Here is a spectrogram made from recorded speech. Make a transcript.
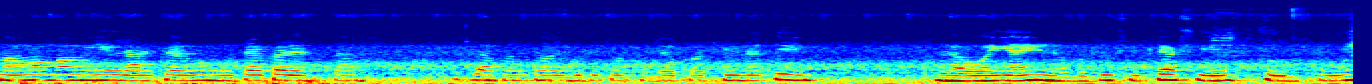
મામા મામીએ લાડ પ્યારમાં મોટા કરે હતા. એટલે આપણને તો આવી બધું કોઈ ખબર પડતી નથી. એટલે હવે અહીંયા આવીને બધું શીખ્યા છીએ. થોડું થોડું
